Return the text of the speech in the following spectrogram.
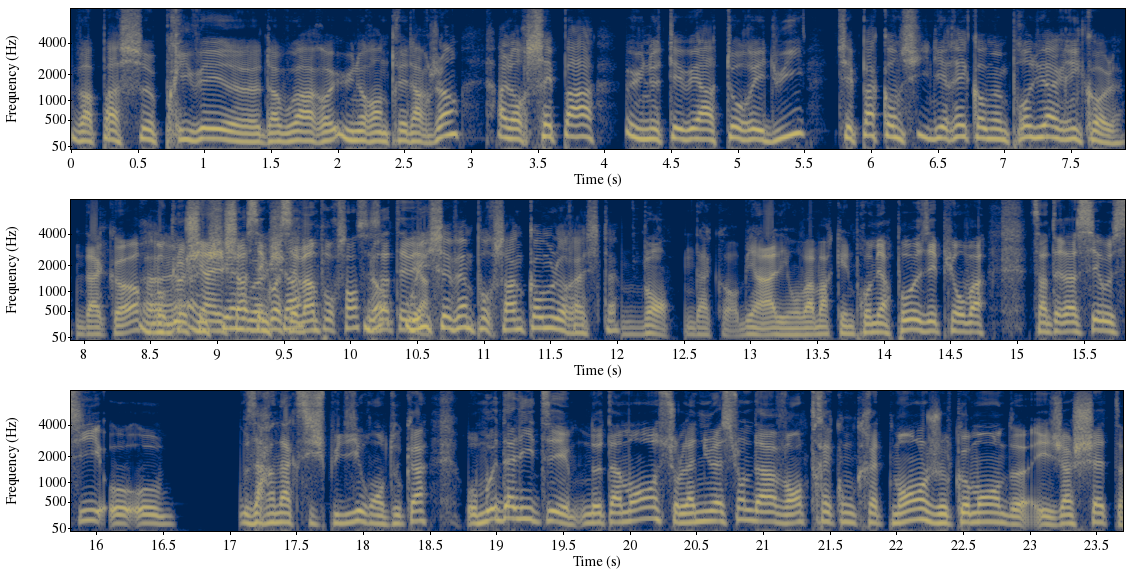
va pas se priver euh, d'avoir une rentrée d'argent. Alors, c'est pas une TVA à taux réduit, c'est pas considéré comme un produit agricole. D'accord. Euh, Donc le chien et le chat, c'est quoi C'est 20% C'est ça TVA Oui, c'est 20% comme le reste. Bon, d'accord. Bien, allez, on va marquer une première pause et puis on va s'intéresser aussi aux, aux arnaques, si je puis dire, ou en tout cas aux modalités, notamment sur l'annulation de la vente. Très concrètement, je commande et j'achète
